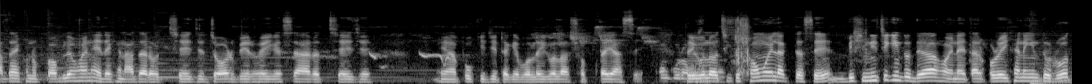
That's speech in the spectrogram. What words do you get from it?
আদা এখনও প্রবলেম হয় নাই? দেখেন আদার হচ্ছে এই যে জ্বর বের হয়ে গেছে আর হচ্ছে এই যে পুকি যেটাকে বলে এগুলা সবটাই আছে। তো এগুলো হচ্ছে একটু সময় লাগতেছে। বেশি নিচে কিন্তু দেওয়া হয় নাই। তারপরে এখানে কিন্তু রোদ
